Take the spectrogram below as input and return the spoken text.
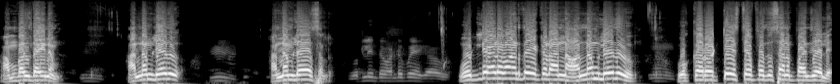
అంబలు తాగినాం. అన్నం లేదు. అన్నం లేదు అసలు. వడ్లు ఆడమంటే ఇక్కడ అన్నం? అన్నం లేదు. ఒక్క రొట్టె వేస్తే పొద్దుసాన పని చేయాలి.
